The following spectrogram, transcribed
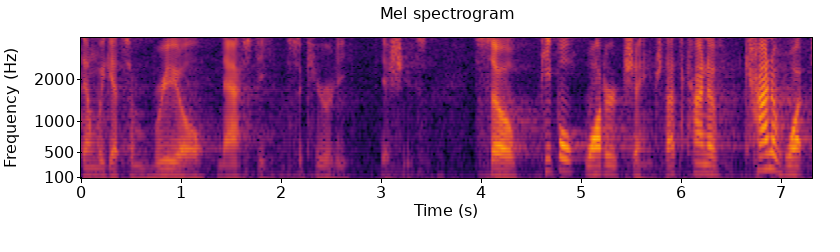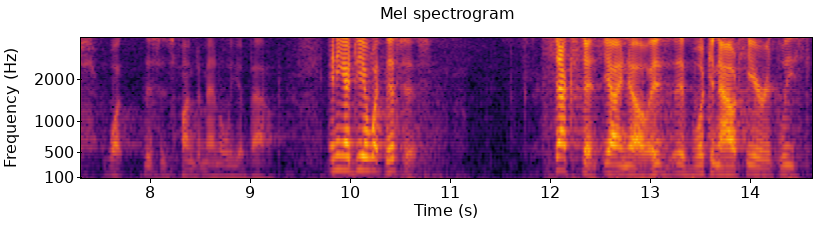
then we get some real nasty security issues. So people, water, change. That's kind of, kind of what, what this is fundamentally about. Any idea what this is? Sextant. Yeah, I know. It's, it, looking out here, at least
